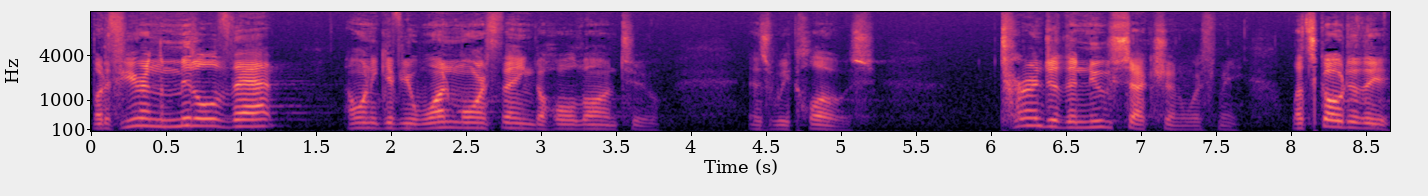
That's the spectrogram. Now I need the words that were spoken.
But if you're in the middle of that, I want to give you one more thing to hold on to as we close. Turn to the new section with me. Let's go to the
